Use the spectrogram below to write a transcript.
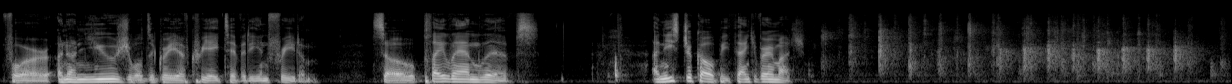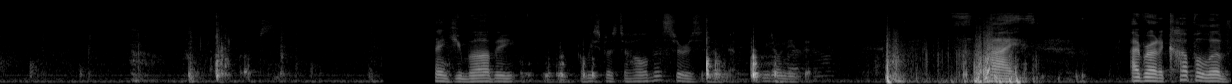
for an unusual degree of creativity and freedom. So Playland lives. Anise Jacoby, thank you very much. Thank you, Bobby. Are we supposed to hold this, or is it, no, we don't need that. Hi. I brought a couple of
